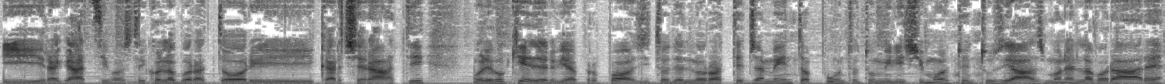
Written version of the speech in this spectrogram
i ragazzi, i vostri collaboratori carcerati. Volevo chiedervi a proposito del loro atteggiamento, appunto tu mi dici molto entusiasmo nel lavorare,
